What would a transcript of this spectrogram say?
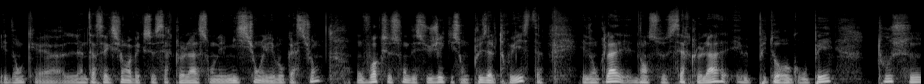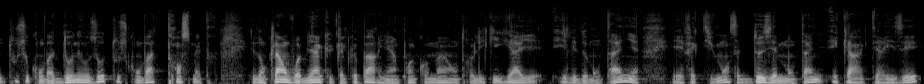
et donc euh, l'intersection avec ce cercle-là sont les missions et les vocations, on voit que ce sont des sujets qui sont plus altruistes, et donc là, dans ce cercle-là, est plutôt regroupé tout ce, tout ce qu'on va donner aux autres, tout ce qu'on va transmettre. Et donc là, on voit bien que quelque part, il y a un point commun entre l'ikigai et les deux montagnes, et effectivement, cette deuxième montagne est caractérisée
